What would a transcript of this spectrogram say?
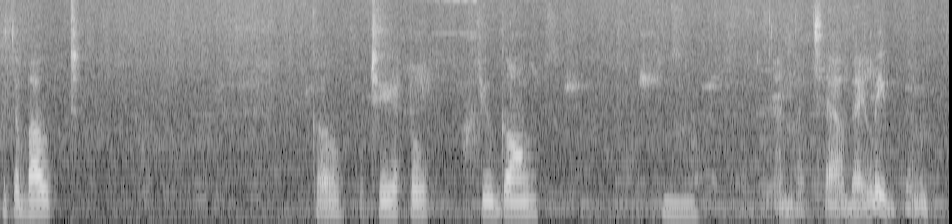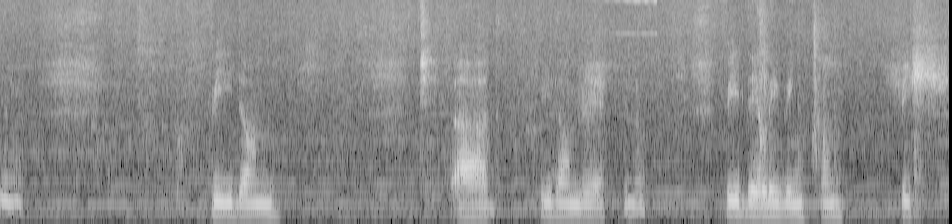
with a boat, go for turtle, dugong, mm, and that's how they live. And, you know, feed on, uh, feed on the, you know, feed their living from fish,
